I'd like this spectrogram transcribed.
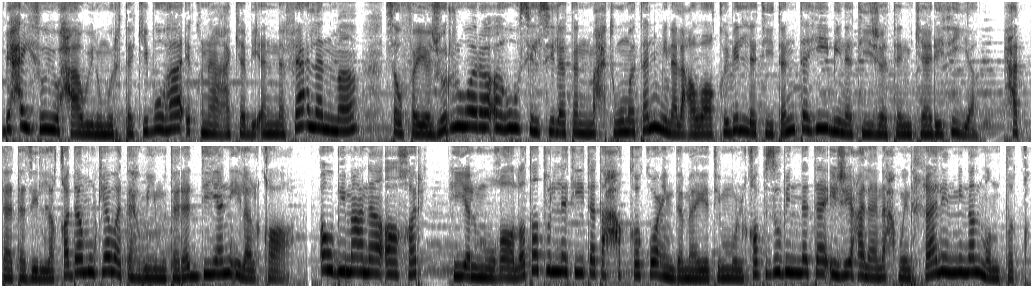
بحيث يحاول مرتكبها إقناعك بأن فعلا ما سوف يجر وراءه سلسلة محتومة من العواقب التي تنتهي بنتيجة كارثية، حتى تزل قدمك وتهوي مترديا إلى القاع. أو بمعنى آخر هي المغالطة التي تتحقق عندما يتم القفز بالنتائج على نحو خال من المنطق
